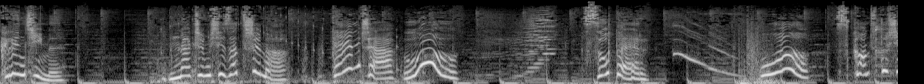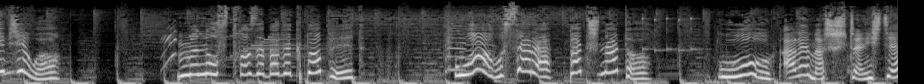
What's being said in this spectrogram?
Kręcimy. Na czym się zatrzyma? Tęcza! Uuu! Super! Ło! Skąd to się wzięło? Mnóstwo zabawek popyt! Wow, Sara, patrz na to! Uuu, ale masz szczęście?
